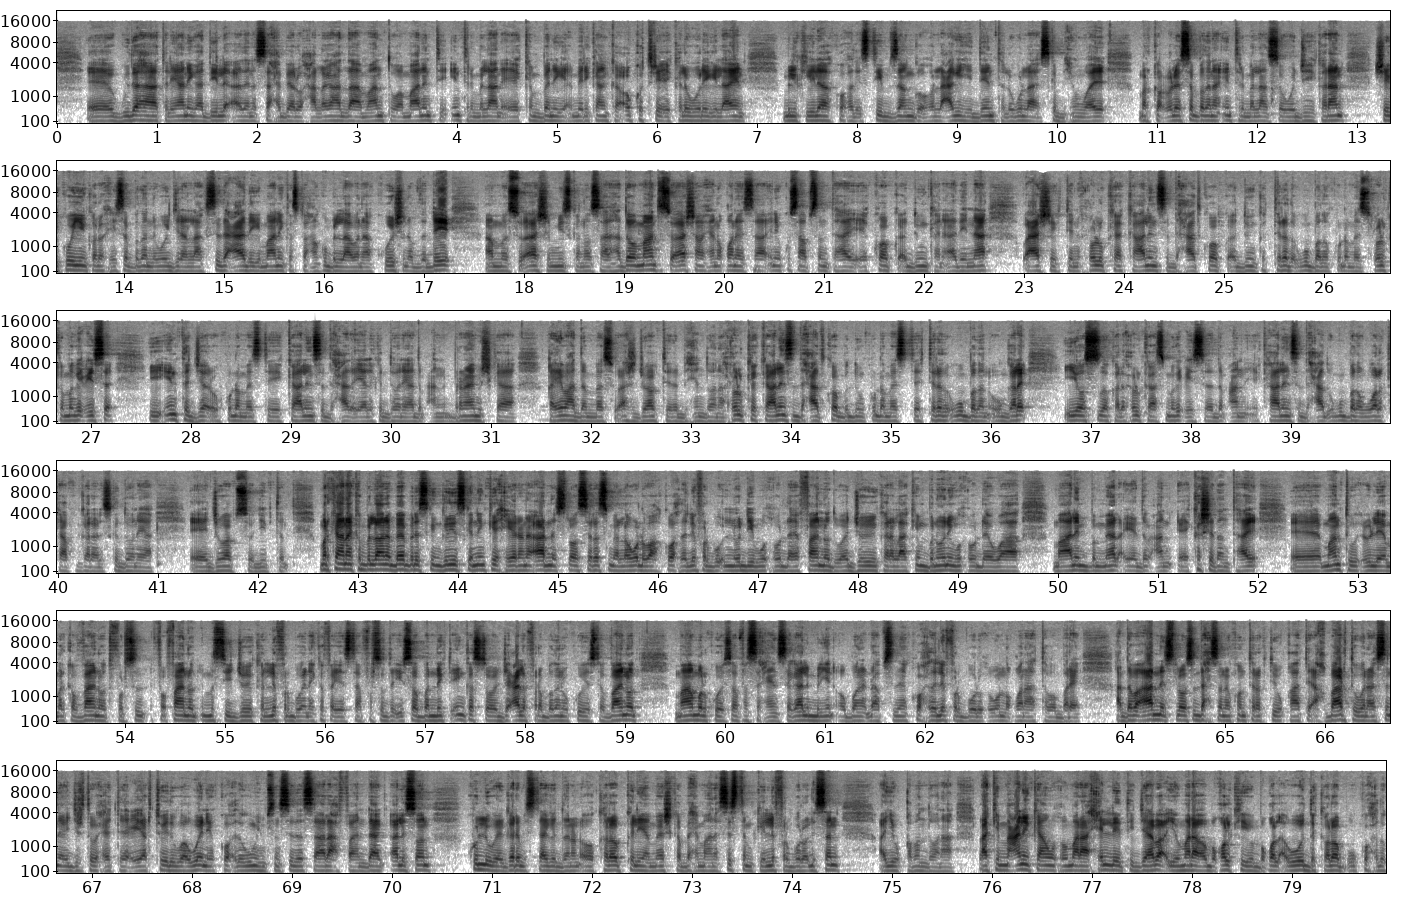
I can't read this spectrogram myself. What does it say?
gudaha talyaaniga haddii la aadana saaxib yaal waxaa laga hadlaa maanta waa maalintii inter milan ee kambaniga america ocotry ay kala wareegi lahaayeen. Milkiilaha kooxda steve zango oo lacagihii deenta lagu lahaa iska bixin waaye. Marka culeyso badana inter milan soo wajihi karaan. Sheekooyin kaloo xiise badanna way jiraan laakiin sida caadiga maalin kasta waxaan ku bilaabanaa question of the day ama su'aasha miiska noo saaran haddaba maanta su'aashan waxay noqonaysaa inay ku saabsan tahay ee koobka adduunkan aadaynaa waxaa sheegteen xulka kaalin saddexaad koobka adduunka tirada ugu badan ku dhamaystay xulka magaciisa iyo inta jeer uu ku dhamaystay kaalin saddexaad ayaa laka doonaya. Dabcan barnaamijka qaybaha dambe su'aasha jawaabteeda bixin doona. Xulka kaalin saddexaad koob adduun ku dhamaystay tirada ugu badan uu galay. Iyo sidoo kale xulkaas magaciisa dabcan kaalin saddexaad ugu badan world cup gala iska doonaya jawaabta soo dhiibta markaana ka bilaabna beberiska ingiriiska ninkii xiirana arne slot rasmi loogu dhawaaq kooxda liverpool in loo dhiibo wuxuu dhahay finod waa joogi kara laakiin banoni wuxuu dhahay waa maalinba meel ayay dabcan ka shidan tahay. Maanta wuxuu leeyahay marka finod fursad finod ma joogi kara liverpool inay ka faa'iidaystaa fursadda iyo soo bandhigta. Inkastoo jecel fara badan uu ku haysto finod maamulku way soo fasaxeen sagaal milyan oo bana dhaafsadeen kooxda liverpool wuxuu u noqonaa tababare. Haddaba arne slot saddex sano contract uu qaatay akhbaarta wanaagsan ay jirta waxay tahay ciyaartooyda waaweyn ee kooxda ugu muhiimsan sida saalax fandag alison kulli way garab istaagi doonaan oo kaloob kaliya meesha ka baxi systemkii liverpool oo dhisan ayuu qaban doonaa. Laakiin macalinkan wuxuu maraa xilli tijaabo ayuu maraa oo boqolkiiba boqol awooda kaloob uu kooxda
